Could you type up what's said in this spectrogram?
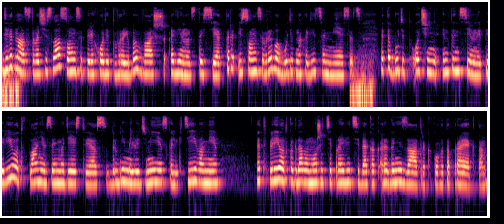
19 числа Солнце переходит в Рыбы, ваш 11 сектор, и Солнце в Рыбах будет находиться месяц. Это будет очень интенсивный период в плане взаимодействия с другими людьми, с коллективами, это период, когда вы можете проявить себя как организатор какого-то проекта.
